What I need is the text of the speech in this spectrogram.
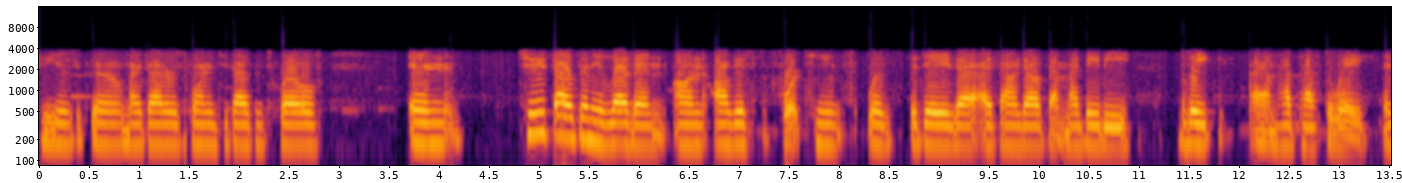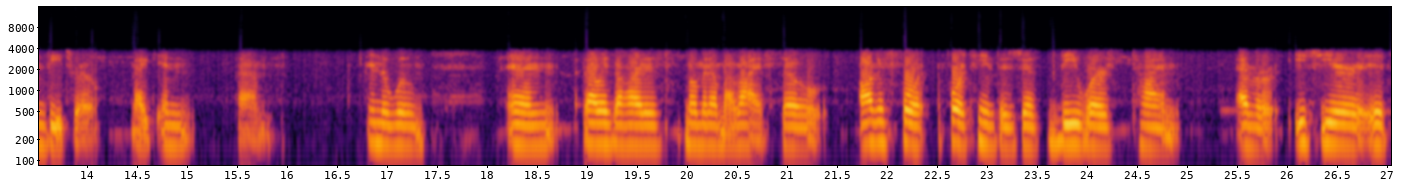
two years ago. My daughter was born in 2012. In 2011, on August 14th, was the day that I found out that my baby, Blake, um, had passed away in vitro, like in, um, in the womb. And that was the hardest moment of my life. So August 14th is just the worst time ever. Each year it's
